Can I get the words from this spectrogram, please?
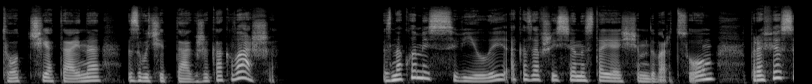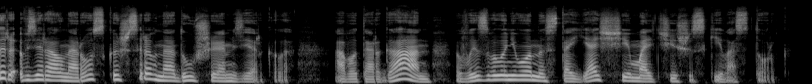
«Тот, чья тайна звучит так же, как ваша». Знакомясь с виллой, оказавшейся настоящим дворцом, профессор взирал на роскошь с равнодушием зеркала, а вот орган вызвал у него настоящий мальчишеский восторг.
